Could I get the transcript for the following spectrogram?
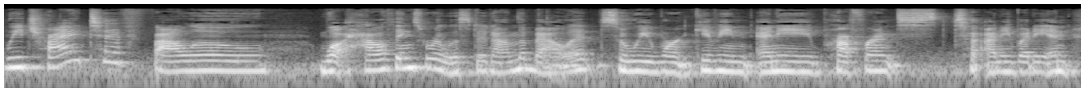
We tried to follow what how things were listed on the ballot, so we weren't giving any preference to anybody. And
